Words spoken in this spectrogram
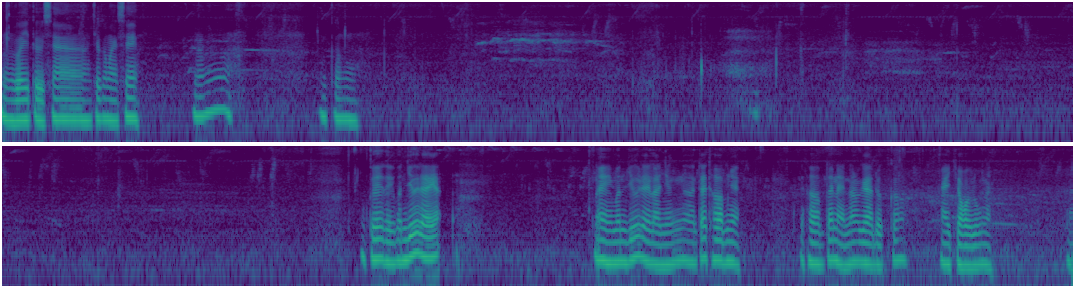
Mình quay từ xa cho các bạn xem. Nó con ok, thì bên dưới đây á này bên dưới đây là những à, trái thơm nha. Trái thơm tới này nó ra được có hai chồi luôn nè. Đó.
